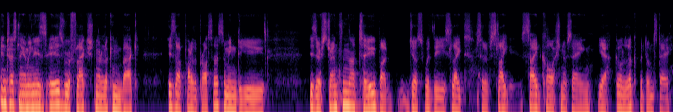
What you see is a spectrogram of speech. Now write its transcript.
interestingly, I mean, is is reflection or looking back, is that part of the process? I mean, do you is there strength in that too? But just with the slight sort of slight side caution of saying, yeah, go and look, but don't stay.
